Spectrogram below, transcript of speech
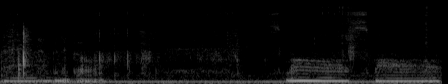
And I'm gonna go small, small.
